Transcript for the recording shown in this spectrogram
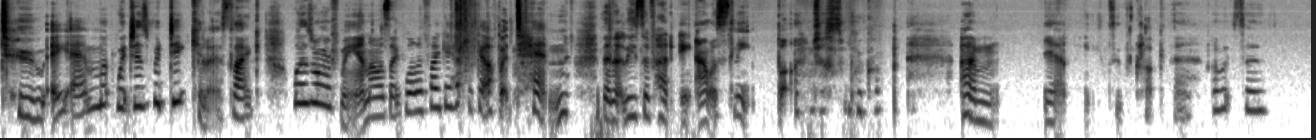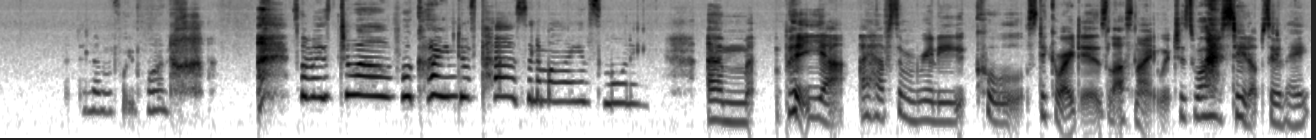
2 a.m., which is ridiculous. Like, what is wrong with me? And I was like, well, if I get, get up at 10, then at least I've had 8 hours sleep. But I just woke up. Um, yeah, you can see the clock there. Oh, it says 11.41. it's almost 12. What kind of person am I this morning? Um, but yeah, I have some really cool sticker ideas last night, which is why I stayed up so late.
